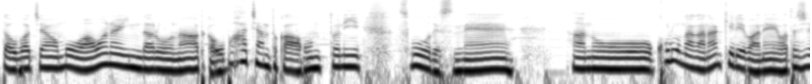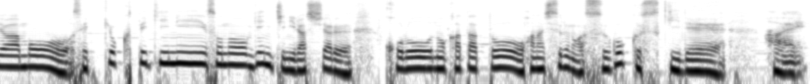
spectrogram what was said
たおばちゃんはもう会わないんだろうなとか、おばあちゃんとかは本当にそうですね。あのコロナがなければね、私はもう積極的にその現地にいらっしゃる古老の方とお話しするのがすごく好きで、はい。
